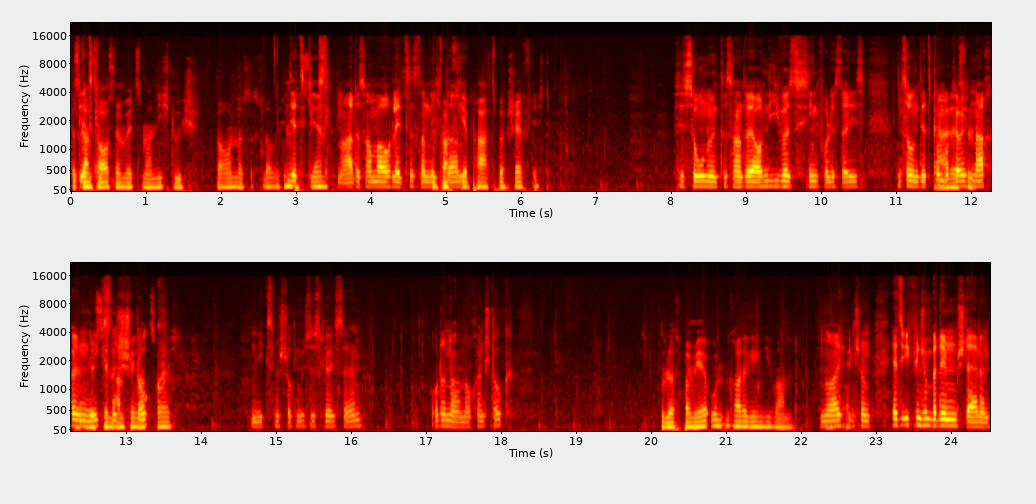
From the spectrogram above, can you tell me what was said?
Das Und jetzt ganze Haus werden wir jetzt mal nicht durchschauen. Das ist, glaube ich, Und jetzt gibt's. Na, das haben wir auch letztens dann nicht dann. vier Parts beschäftigt. Das ist so nur interessant, weil auch nie was Sinnvolles da ist. Und so, und jetzt kommen Ja, wir, das glaube ich, nachher im nächsten Stock. Im nächsten Stock müsste es gleich sein. Oder na, noch ein Stock. Du läufst bei mir unten gerade gegen die Wand. Na, ich bin schon. Jetzt, ich bin schon bei den Steinen.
